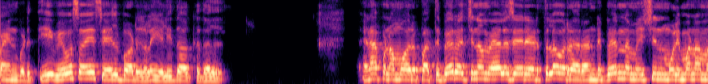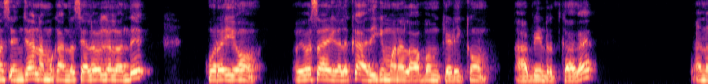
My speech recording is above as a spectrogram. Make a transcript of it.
பயன்படுத்தி விவசாய செயல்பாடுகளை எளிதாக்குதல். ஏன்னா இப்போ நம்ம ஒரு பத்து பேர் வச்சு நம்ம வேலை செய்கிற இடத்துல ஒரு ரெண்டு பேர் இந்த மிஷின் மூலிமா நம்ம செஞ்சால் நமக்கு அந்த செலவுகள் வந்து குறையும். விவசாயிகளுக்கு அதிகமான லாபம் கிடைக்கும். அப்படின்றதுக்காக அந்த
